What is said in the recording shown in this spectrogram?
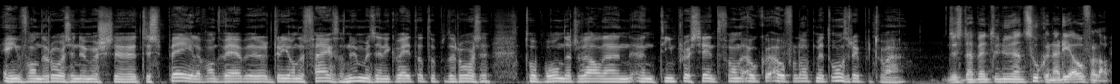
een van de roze nummers eh, te spelen. Want we hebben er 350 nummers. En ik weet dat op de roze top 100 wel een, een 10% van ook overlapt met ons repertoire. Dus daar bent u nu aan het zoeken, naar die overlap.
